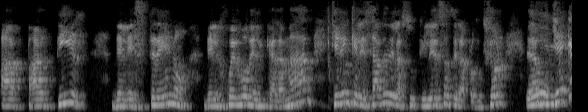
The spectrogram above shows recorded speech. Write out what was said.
a partir del estreno del juego del calamar. Quieren que les hable de las sutilezas de la producción. La muñeca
